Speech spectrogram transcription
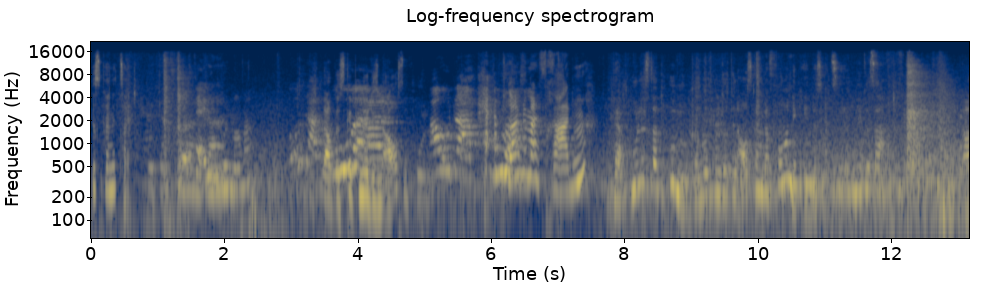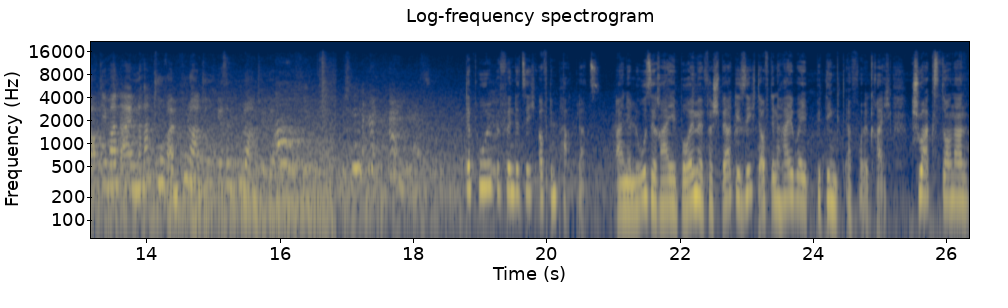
ist keine Zeit. Cool, Mama. Ich glaube, es gibt nur diesen Außenpool. Sollen wir mal fragen? Der Pool ist da drüben. Da muss man durch den Ausgang da vorne gehen. Das hat sie mir gesagt. Braucht jemand ein Handtuch, ein Poolhandtuch? Hier sind Poolhandtücher. Oh, ich nehme ein eigenes. Der Pool befindet sich auf dem Parkplatz. Eine lose Reihe Bäume versperrt die Sicht auf den Highway bedingt erfolgreich. Trucks donnern,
